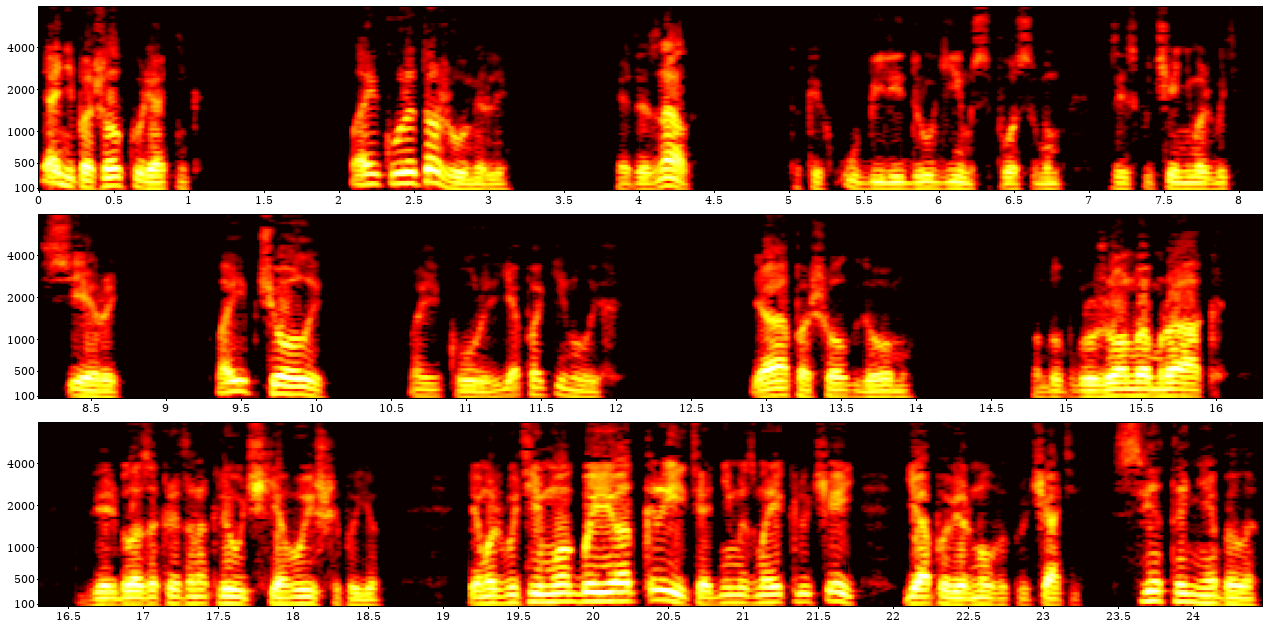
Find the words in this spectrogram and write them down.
Я не пошел в курятник. Мои куры тоже умерли. Я это знал. Так их убили другим способом, за исключением, может быть, серой. Мои пчелы, мои куры, я покинул их. Я пошел к дому. Он был погружен во мрак. Дверь была закрыта на ключ, я вышиб ее. Я, может быть, и мог бы ее открыть одним из моих ключей. Я повернул выключатель. Света не было.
